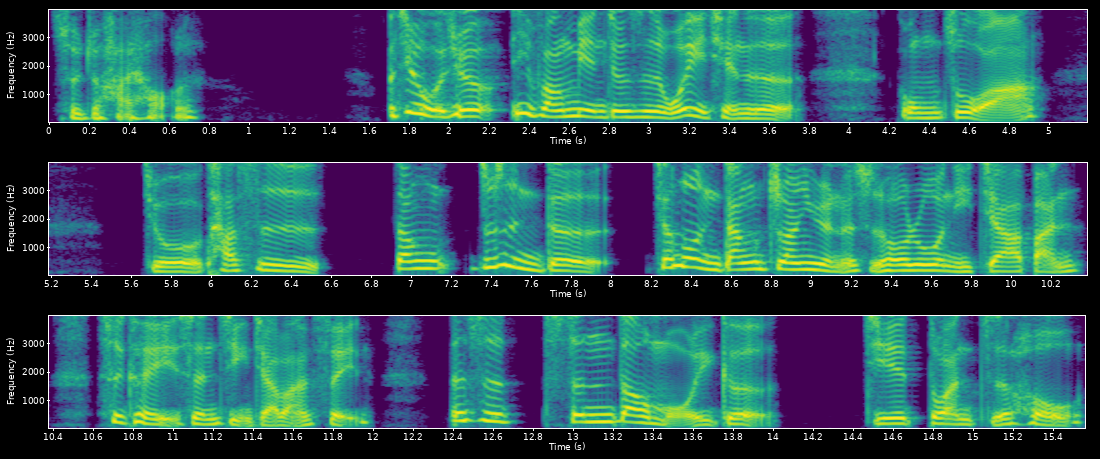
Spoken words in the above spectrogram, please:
所以就还好了。而且我觉得一方面就是我以前的工作啊，就他是当就是你的，像说你当专员的时候，如果你加班是可以申请加班费的，但是升到某一个阶段之后，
